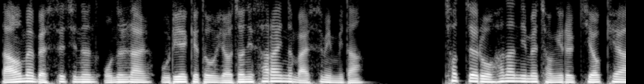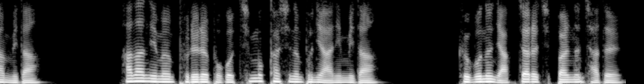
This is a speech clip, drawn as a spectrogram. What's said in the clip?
나움의 메시지는 오늘날 우리에게도 여전히 살아있는 말씀입니다. 첫째로 하나님의 정의를 기억해야 합니다. 하나님은 불의를 보고 침묵하시는 분이 아닙니다. 그분은 약자를 짓밟는 자들,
